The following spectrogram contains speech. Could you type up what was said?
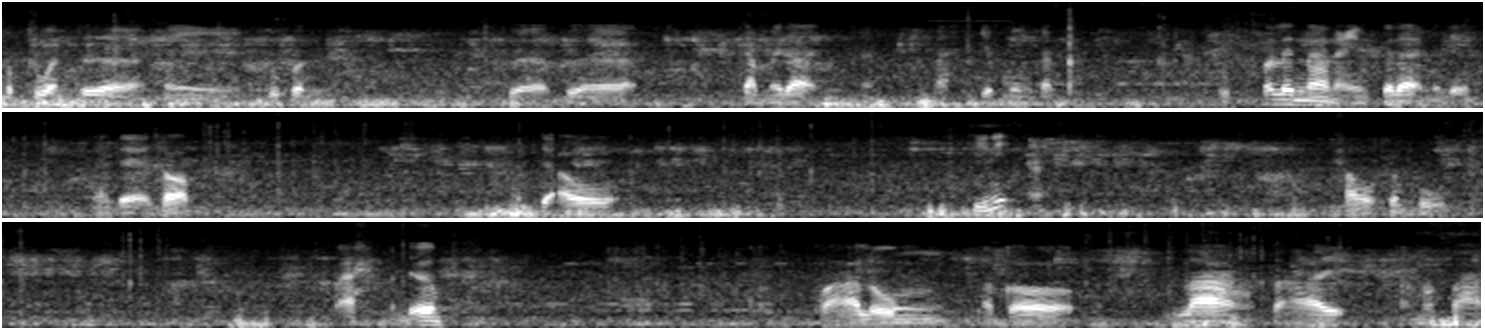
ทบทวนเพื่อให้ทุกคนเพื่อเพื่อจำไม่ได้นะเก็บมุมกัน ก็เล่นหน้าไหนก็ได้เหมือนเดิมแต่ชอบ จะเอา สีนี้อะเทาชมพูไปเหมือนเดิม ขวาลงแล้วก็ล่างซ้ายเอามาฝาก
